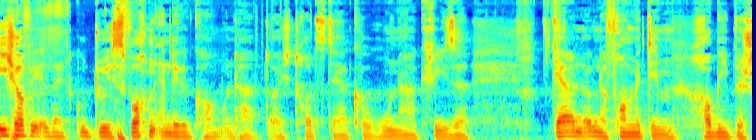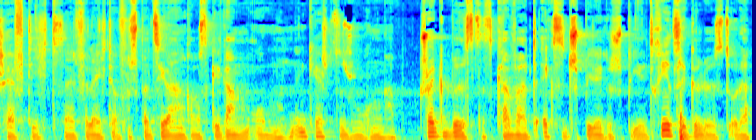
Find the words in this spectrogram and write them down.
Ich hoffe, ihr seid gut durchs Wochenende gekommen und habt euch trotz der Corona-Krise ja in irgendeiner Form mit dem Hobby beschäftigt. Seid vielleicht auf den Spaziergang rausgegangen, um einen Cache zu suchen. Habt Trackables discovered, Exit-Spiele gespielt, Rätsel gelöst oder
